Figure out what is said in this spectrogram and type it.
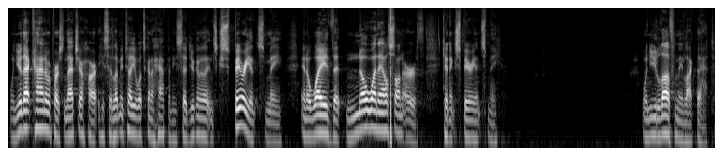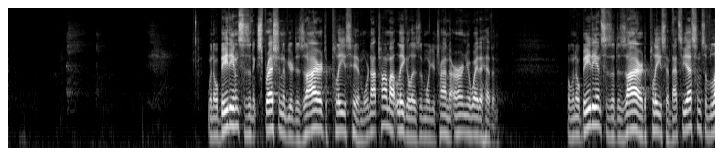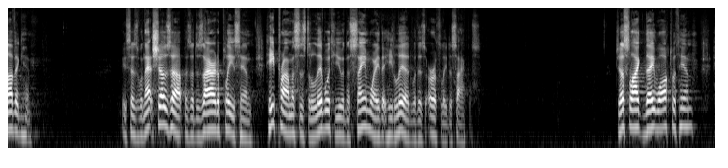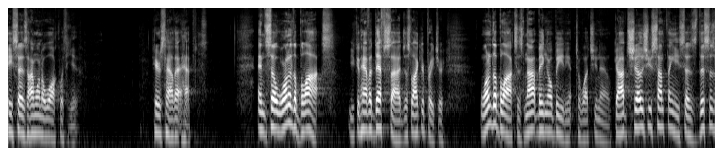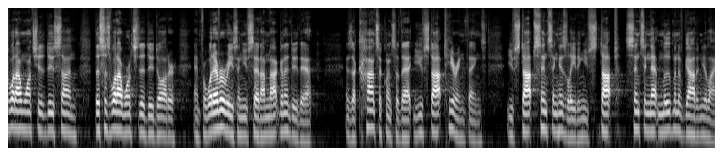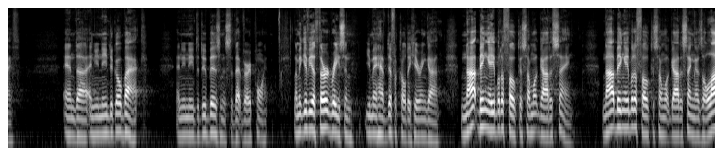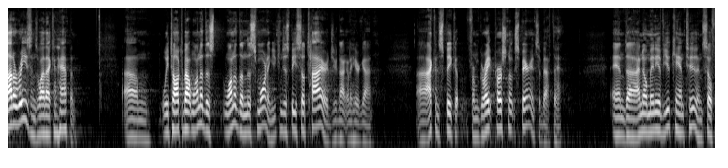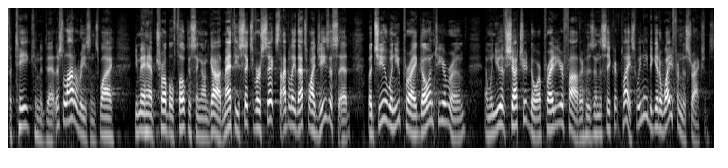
When you're that kind of a person, that's your heart. He said, Let me tell you what's going to happen. He said, You're going to experience me in a way that no one else on earth can experience me. When you love me like that. When obedience is an expression of your desire to please Him, we're not talking about legalism where you're trying to earn your way to heaven. But when obedience is a desire to please Him, that's the essence of loving Him. He says, when that shows up as a desire to please Him, He promises to live with you in the same way that He lived with His earthly disciples. Just like they walked with Him, He says, I want to walk with you. Here's how that happens. And so, one of the blocks, you can have a deaf side just like your preacher. One of the blocks is not being obedient to what you know. God shows you something, He says, This is what I want you to do, son. This is what I want you to do, daughter. And for whatever reason, you said, I'm not going to do that. As a consequence of that, you've stopped hearing things. You've stopped sensing His leading. You've stopped sensing that movement of God in your life. And, uh, and you need to go back and you need to do business at that very point. Let me give you a third reason you may have difficulty hearing God not being able to focus on what God is saying. Not being able to focus on what God is saying. There's a lot of reasons why that can happen. Um, we talked about one of, this, one of them this morning. You can just be so tired you're not going to hear God. Uh, I can speak from great personal experience about that. And uh, I know many of you can too. And so fatigue can do that. There's a lot of reasons why you may have trouble focusing on God. Matthew 6, verse 6, I believe that's why Jesus said, But you, when you pray, go into your room, and when you have shut your door, pray to your Father who's in the secret place. We need to get away from distractions.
